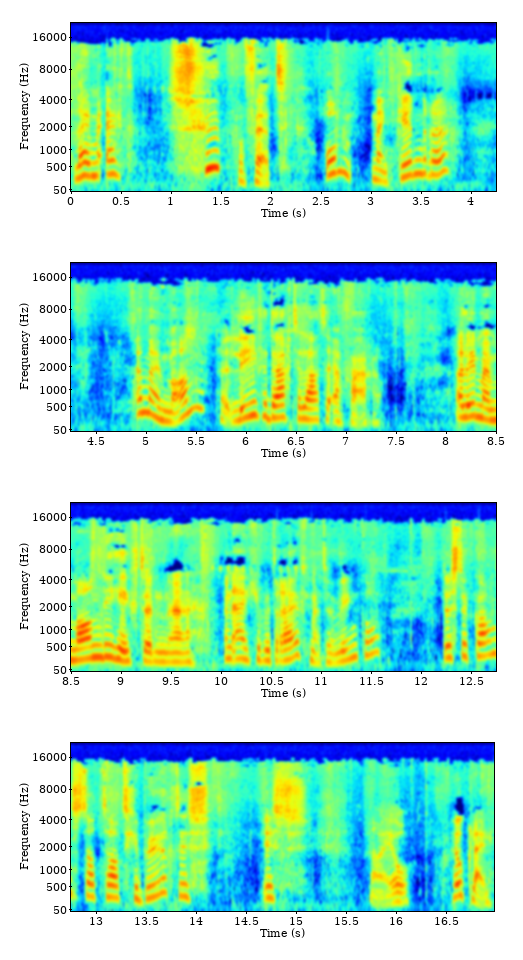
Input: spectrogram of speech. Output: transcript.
Lijkt me echt super vet om mijn kinderen en mijn man het leven daar te laten ervaren. Alleen mijn man die heeft een, uh, een eigen bedrijf met een winkel. Dus de kans dat dat gebeurt is, is nou, heel, heel klein.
